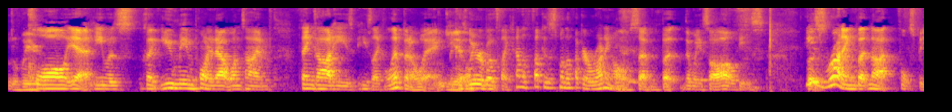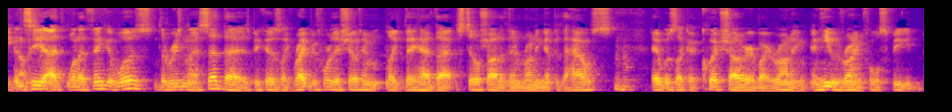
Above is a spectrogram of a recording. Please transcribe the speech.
Weird. claw, yeah, he was like you even pointed out one time. Thank God he's he's like limping away because Yeah. we were both like, how the fuck is this motherfucker running all of a sudden? But then we saw, oh, he's he's running, but not full speed. And see, I, what I think it was the reason I said that is because like right before they showed him, like they had that still shot of them running up to the house. Mm-hmm. It was like a quick shot of everybody running, and he was running full speed.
